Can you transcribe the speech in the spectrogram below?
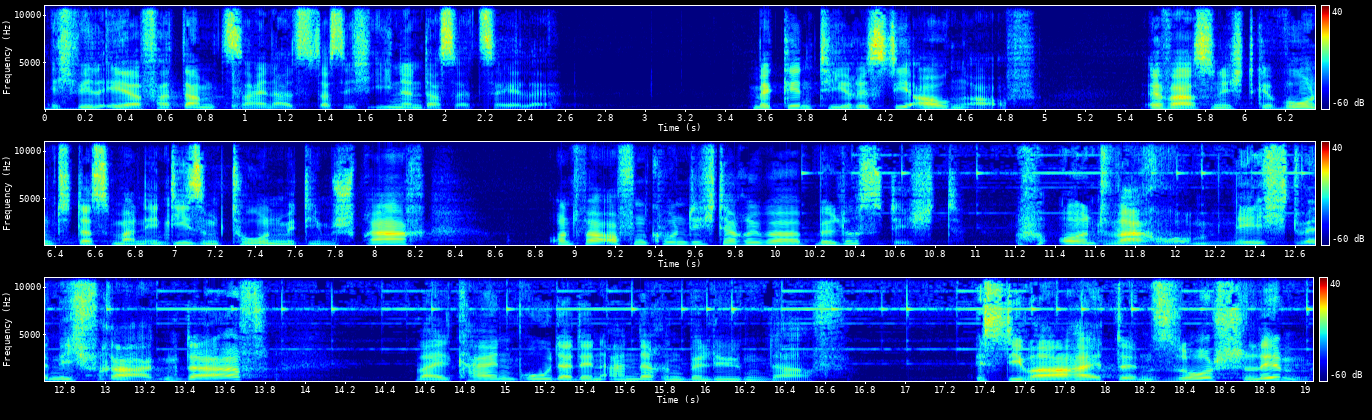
Ich will eher verdammt sein, als dass ich Ihnen das erzähle. McGinty riss die Augen auf. Er war es nicht gewohnt, dass man in diesem Ton mit ihm sprach und war offenkundig darüber belustigt. Und warum nicht, wenn ich fragen darf? Weil kein Bruder den anderen belügen darf. Ist die Wahrheit denn so schlimm?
